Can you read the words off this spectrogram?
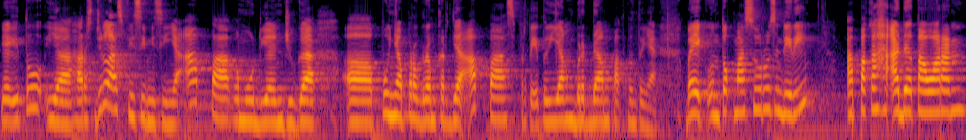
yaitu ya harus jelas visi misinya apa kemudian juga uh, punya program kerja apa seperti itu yang berdampak tentunya. Baik untuk Mas Suru sendiri apakah ada tawaran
